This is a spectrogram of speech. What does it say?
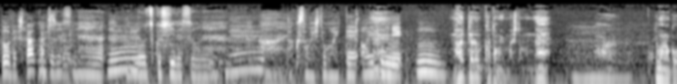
どうでした？本当ですね。ね。美しいですよね。ね、はい、たくさん人がいてああいうふうに、うん、泣いてる方もいましたもんね、はい、でもなんか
